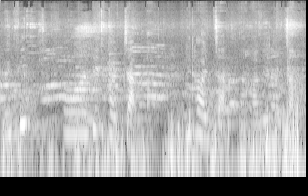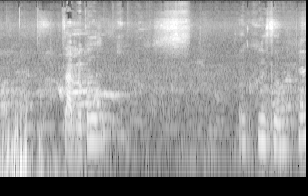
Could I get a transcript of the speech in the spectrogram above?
เฮ้ยพี่ทอยพี่ทอยจับอะพี่ทอยจับนะคะ พี่ทอยจับ จับ แล้วก็ก็คือส่วนที่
